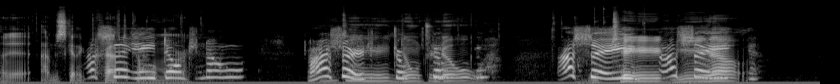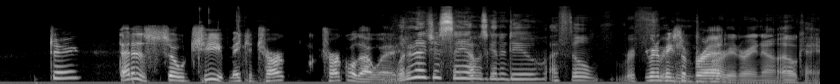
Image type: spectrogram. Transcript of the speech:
uh, I'm just gonna I craft a say, couple more. don't you know? I say, Hey, don't, you know? I say, Take I say, take. That is so cheap making char- charcoal that way. What did I just say I was gonna do? I feel You're gonna make some bread. right now. Okay.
